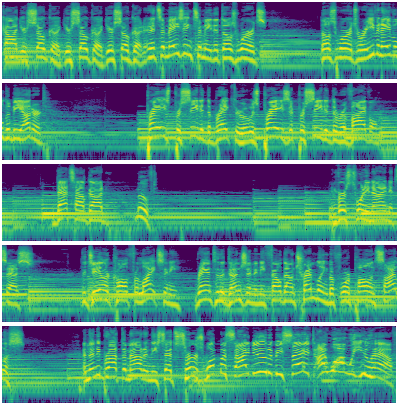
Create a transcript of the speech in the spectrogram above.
God, you're so good. You're so good. You're so good. And it's amazing to me that those words, those words were even able to be uttered. Praise preceded the breakthrough. It was praise that preceded the revival. That's how God moved. In verse 29, it says, The jailer called for lights and he ran to the dungeon and he fell down trembling before Paul and Silas. And then he brought them out and he said, Sirs, what must I do to be saved? I want what you have.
